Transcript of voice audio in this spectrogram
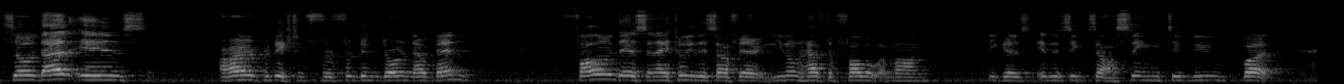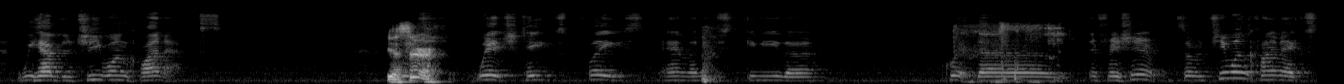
So that is our prediction for Forbidden Door. Now, Ben, following this, and I told you this off air, you don't have to follow along because it is exhausting to do, but we have the G1 climax. Yes, which, sir. Which takes place, and let me just give you the quit the information. here. So G1 Climax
